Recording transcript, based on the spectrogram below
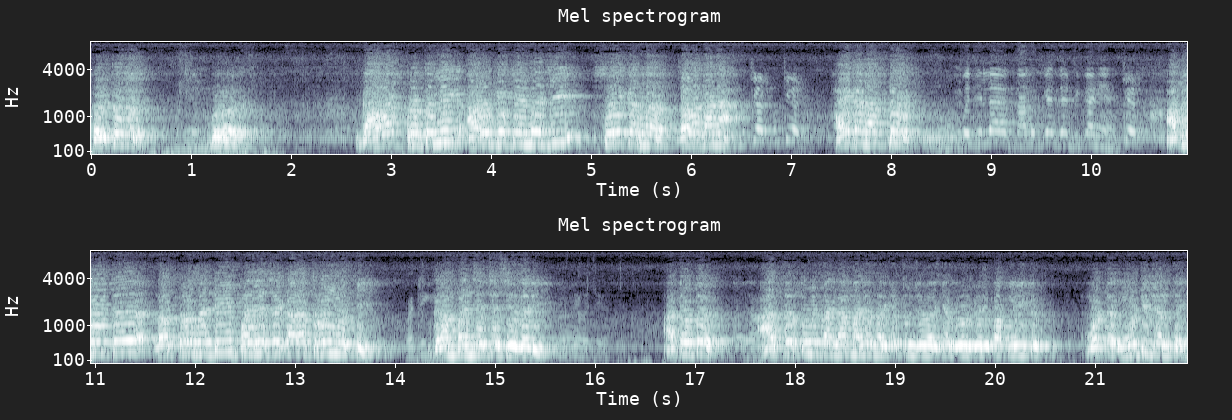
खडकोवर बर. गावात प्राथमिक आरोग्य केंद्राची सोय करणार दवाखाना. आहे का डॉक्टर? उपजिल्हा तालुक्याच्या ठिकाणी आपल्या इथं डॉक्टरसाठी पहिल्याच्या काळात रूम होती. ग्रामपंचायतच्या शेजारी. आठवतं? आज जर तुम्ही सांगा माझ्यासारख्या तुमच्यासारख्या गोरगरीब आपली इथं मोठ मोठी जनता आहे.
